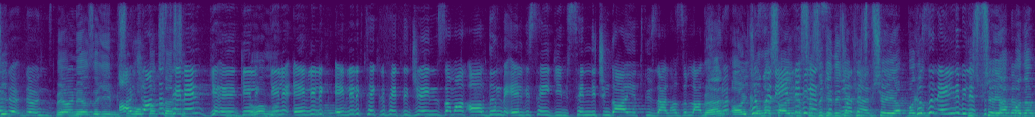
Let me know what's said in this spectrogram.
giyinmişsin. dö- dön- Bembeyaz da döndüm. giyinmişsin. Aycan Hortlak sensin. senin ge- geli- Tamam evlilik evlilik teklif edeceğin zaman aldığın bir elbiseyi giymiş. Senin için gayet güzel hazırlanmış. Ben. Aycan'a saygısızlık edecek hiçbir şey yapmadım. Kızın elini bile Hiçbir şey yapmadım.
